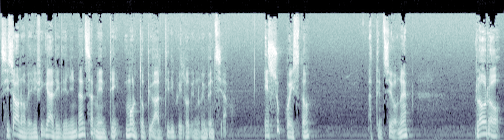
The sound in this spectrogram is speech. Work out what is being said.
si sono verificati degli innalzamenti molto più alti di quello che noi pensiamo. E su questo attenzione loro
